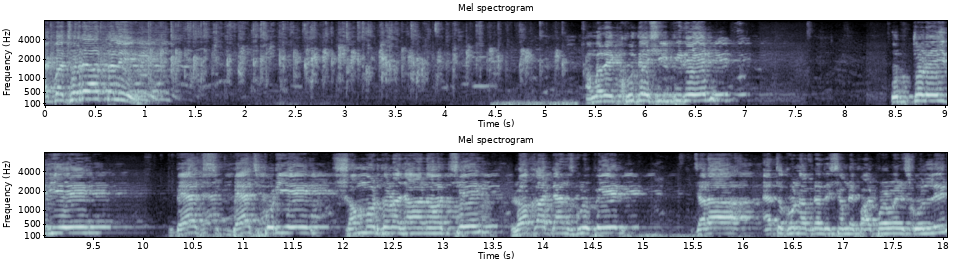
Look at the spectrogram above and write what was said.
একবার জোরে হাততালি আমাদের ক্ষুদে শিল্পীদের উত্তরে দিয়ে ব্যাচ ব্যাচ পরিয়ে সম্বর্ধনা জানানো হচ্ছে রকার ডান্স গ্রুপের। যারা এতক্ষণ আপনাদের সামনে পারফরমেন্স করলেন।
